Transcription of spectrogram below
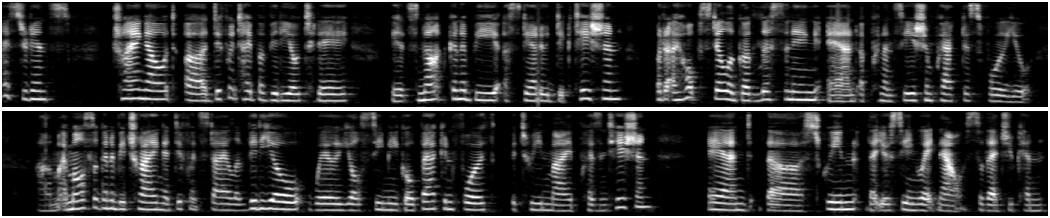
Hi students, trying out a different type of video today. It's not going to be a standard dictation, but I hope still a good listening and a pronunciation practice for you. Um, I'm also going to be trying a different style of video where you'll see me go back and forth between my presentation and the screen that you're seeing right now so that you can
